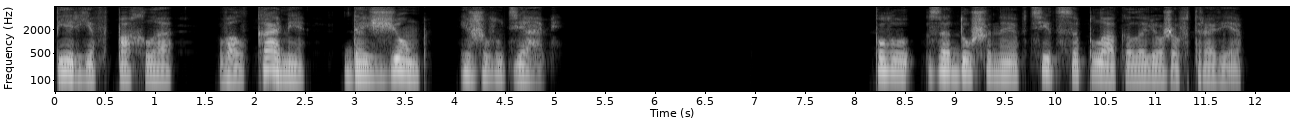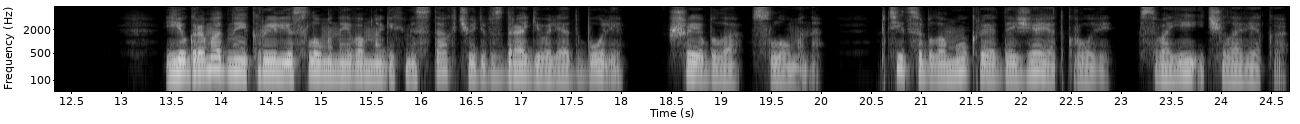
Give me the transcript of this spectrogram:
перьев пахло волками, дождем и желудями. Полузадушенная птица плакала, лежа в траве. Ее громадные крылья, сломанные во многих местах, чуть вздрагивали от боли, шея была сломана. Птица была мокрая от дождя и от крови, своей и человека.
